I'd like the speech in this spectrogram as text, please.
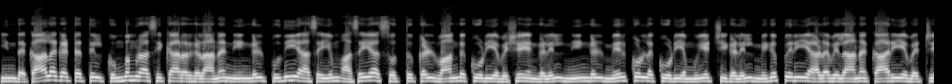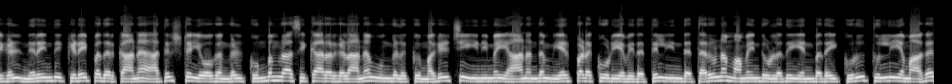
இந்த காலகட்டத்தில் கும்பம் ராசிக்காரர்களான நீங்கள் புதிய அசையும் அசையா சொத்துக்கள் வாங்கக்கூடிய விஷயங்களில் நீங்கள் மேற்கொள்ளக்கூடிய முயற்சிகளில் மிகப்பெரிய அளவிலான காரிய வெற்றிகள் நிறைந்து கிடைப்பதற்கான அதிர்ஷ்ட யோகங்கள் கும்பம் ராசிக்காரர்களான உங்களுக்கு மகிழ்ச்சி இனிமை ஆனந்தம் ஏற்படக்கூடிய விதத்தில் இந்த தருணம் அமைந்துள்ளது என்பதை குரு துல்லியமாக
